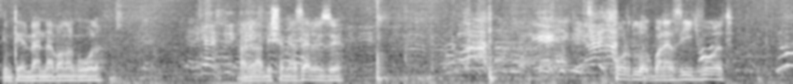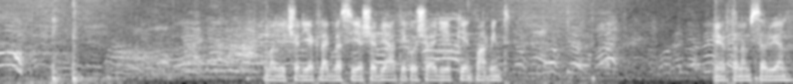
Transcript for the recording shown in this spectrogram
szintén benne van a gól Legalábbis ami az előző fordulókban ez így volt. A nagy cseriek legveszélyesebb játékosa egyébként, már mint értelemszerűen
